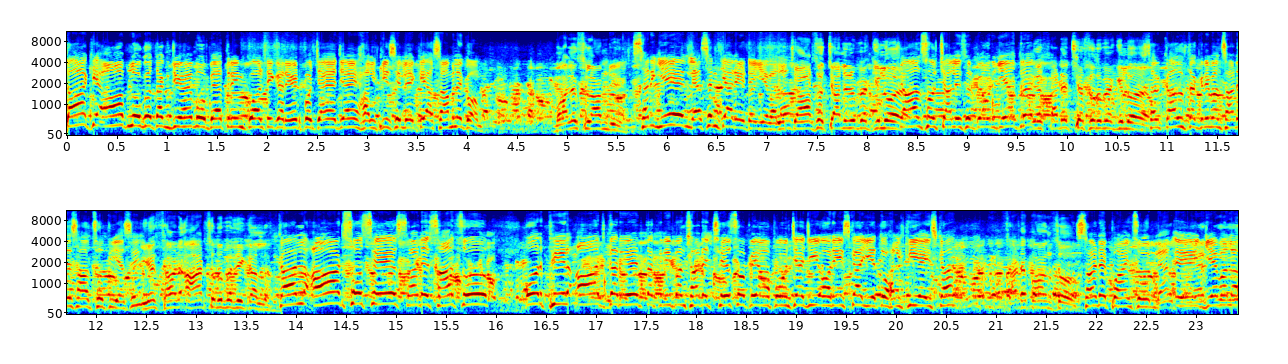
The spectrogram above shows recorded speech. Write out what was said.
ताकि आप लोगों तक जो है वो बेहतरीन क्वालिटी का रेट पहुँचाया जाए, हल्की से लेके, अस्सलाम वालेकुम। जी। सर ये लहसन क्या रेट है ये वाला? चार सौ चालीस रूपए किलो है। चार सौ चालीस रूपए और ये अदरक? साढ़े छह सौ रूपए किलो है। सर कल तकरीबन साढ़े सात सौ थी ऐसे। ये साढ़े आठ सौ रुपए थी कल। कल 800 से साढ़े सात सौ और फिर आज का रेट तकरीबन साढ़े छह सौ पे आ पहुँचा जी। और इसका ये तो हल्की है इसका। साढ़े पाँच सौ। साढ़े पाँच सौ। ये वाला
